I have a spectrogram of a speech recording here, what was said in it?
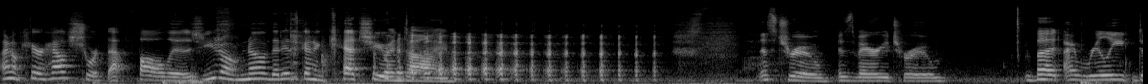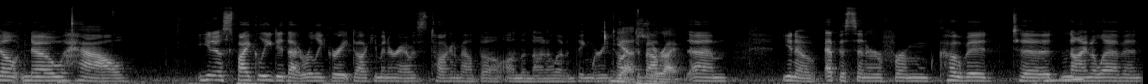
I don't care how short that fall is. You don't know that it's going to catch you in time. That's true. It's very true. But I really don't know how. You know, Spike Lee did that really great documentary I was talking about the on the 9/11 thing where he talked Yes, about right. um, you know, epicenter from COVID to Mm-hmm. 9/11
